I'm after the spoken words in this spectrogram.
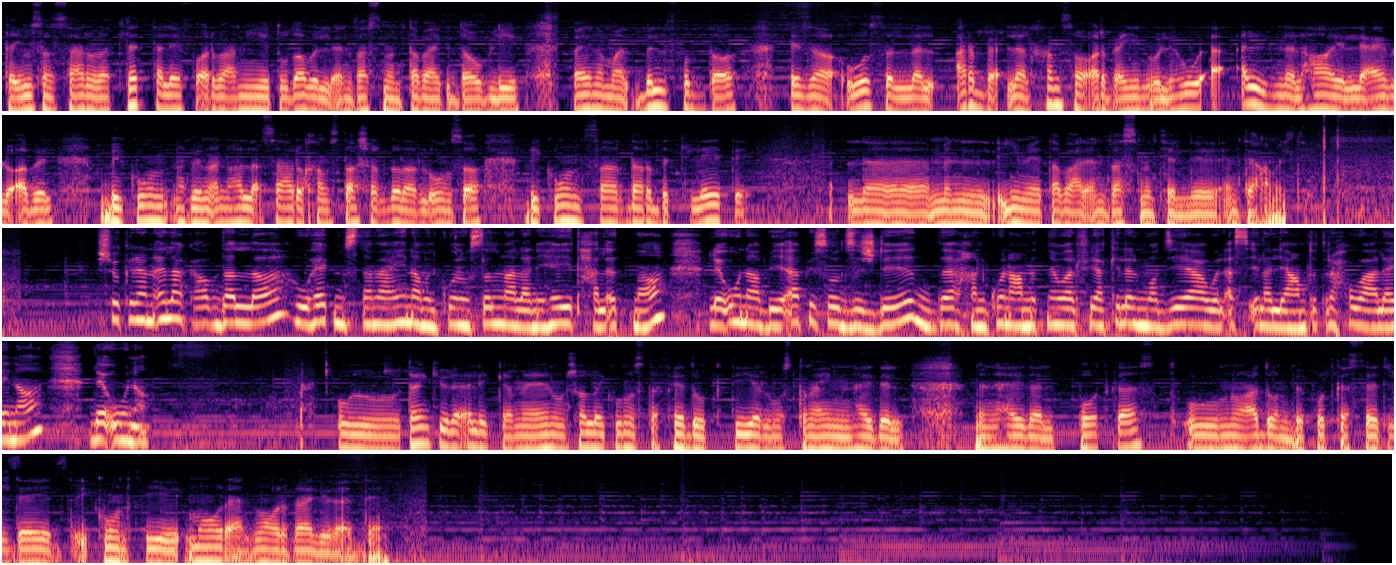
تيوصل سعره ل 3400 ودبل ال investment تبعك double بينما بالفضة إذا وصل للأربع لل 45 واللي هو أقل من ال high اللي عامله قبل بيكون بما إنه هلأ سعره 15 دولار الأونصة بيكون صار ضرب ثلاثة من القيمة تبع ال investment يلي أنت عملتيه. شكرا لك عبد الله وهيك مستمعينا بنكون وصلنا لنهاية حلقتنا. لاقونا ب episodes جديد. حنكون عم نتناول فيها كل المواضيع والأسئلة اللي عم تطرحوها علينا. لاقونا و thank you لك كمان. وإن شاء الله يكونوا استفادوا كثير المستمعين من هيدا من هيدا البودكاست. وبنوعدهم ب podcastات جديد يكون في more and more value لقدام.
